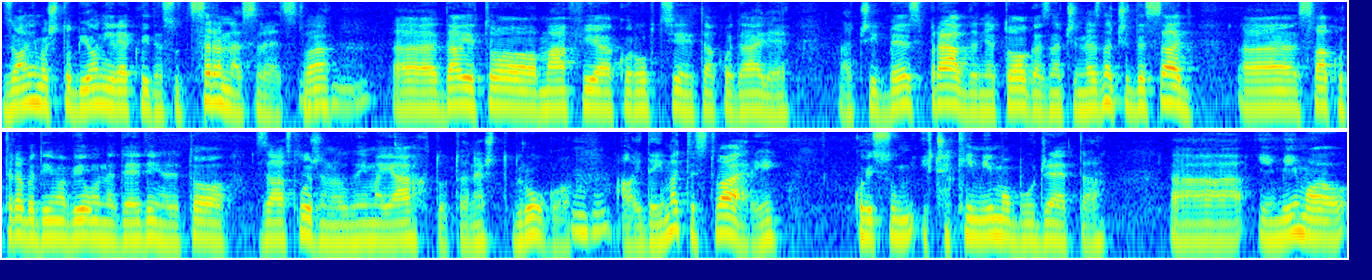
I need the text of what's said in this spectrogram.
za onima što bi oni rekli da su crna sredstva, mm -hmm. da li je to mafija, korupcija i tako dalje. Znači, bez pravdanja toga, znači, ne znači da sad svako treba da ima vilu na dedinju, da je to zasluženo, da ima jahtu, to je nešto drugo, mm -hmm. ali da imate stvari koji su i čak i mimo budžeta, i mimo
